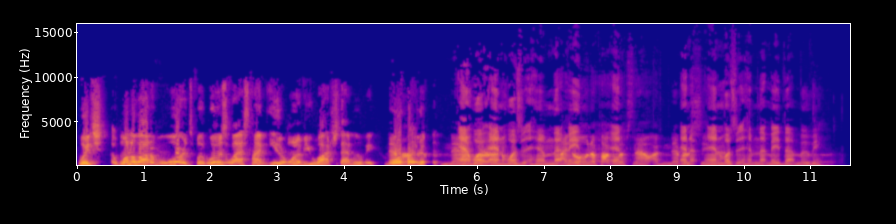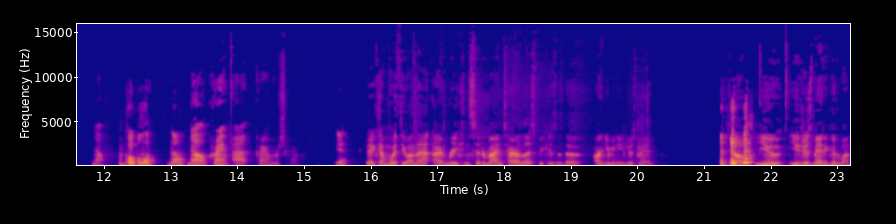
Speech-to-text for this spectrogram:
which won a lot of awards. But when was the last time either one of you watched that movie Never. or heard of it? Never. And what? And was it him that I made? own Apocalypse Now. I've never And, seen and that. was it him that made that movie? No, Coppola? No. no, Kramer. Uh, Kramer versus Kramer. Yeah. Jake, I'm with you on that. I reconsider my entire list because of the argument you just made. So you you just made a good one.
